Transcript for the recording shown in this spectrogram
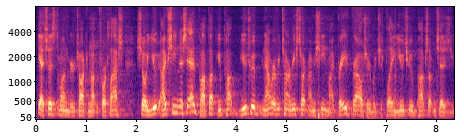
Yeah, so this is the one we were talking about before class. So you, I've seen this ad pop up. You pop YouTube now. Every time I restart my machine, my Brave browser, which is playing YouTube, pops up and says, you,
